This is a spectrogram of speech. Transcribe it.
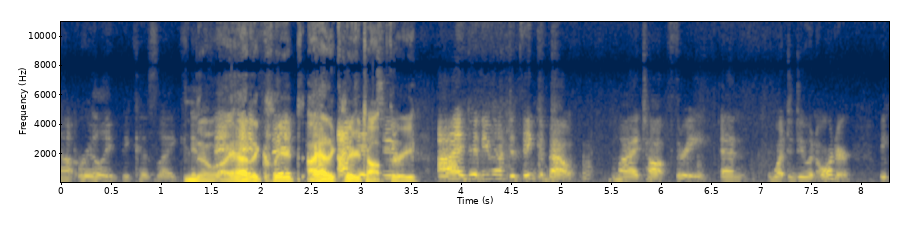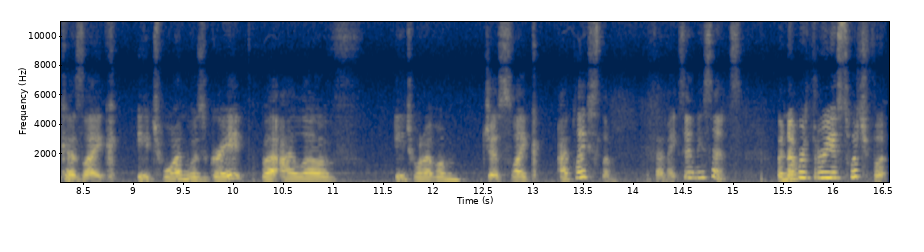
Not really, because like No, fit- I had a clear fit- I had a I clear did top too. three. I didn't even have to think about my top three and what to do in order because like each one was great, but I love each one of them just like I placed them. If that makes any sense. But number three is Switchfoot.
